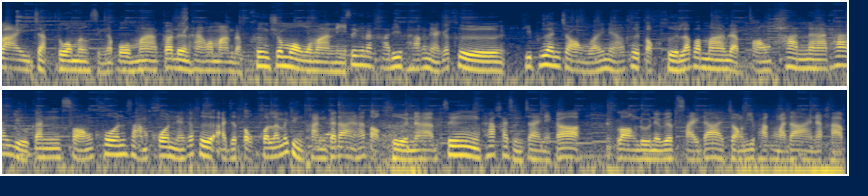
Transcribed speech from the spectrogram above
ไกลจากตัวเมืองสิงคโปร์มากก็เดินทางประมาณแบบครึ่งชั่วโมงประมาณนี้ ซึ่งราคาที่พักเนี่ยก็คือที่เพื่อนจองไว้เนี่ยก็คือตกคืนละประมาณแบบ 2,000นะถ้าอยู่กัน 2 คน 3 คนเนี่ยก็คืออาจจะตกคนละไม่ถึงพันก็ได้นะต่อคืนนะครับซึ่งถ้าใครสนใจเนี่ยก็ลองดูในเว็บไซต์ได้จองที่พักมาได้นะครับ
